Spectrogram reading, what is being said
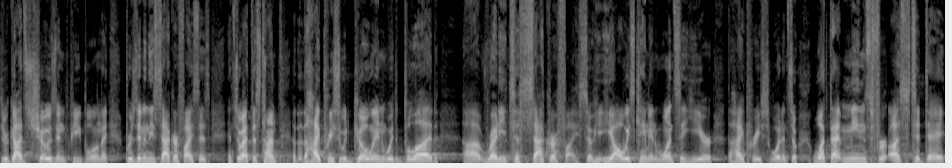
Through God's chosen people and they presented these sacrifices. And so at this time, the high priest would go in with blood uh, ready to sacrifice. So he, he always came in once a year, the high priest would. And so, what that means for us today,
